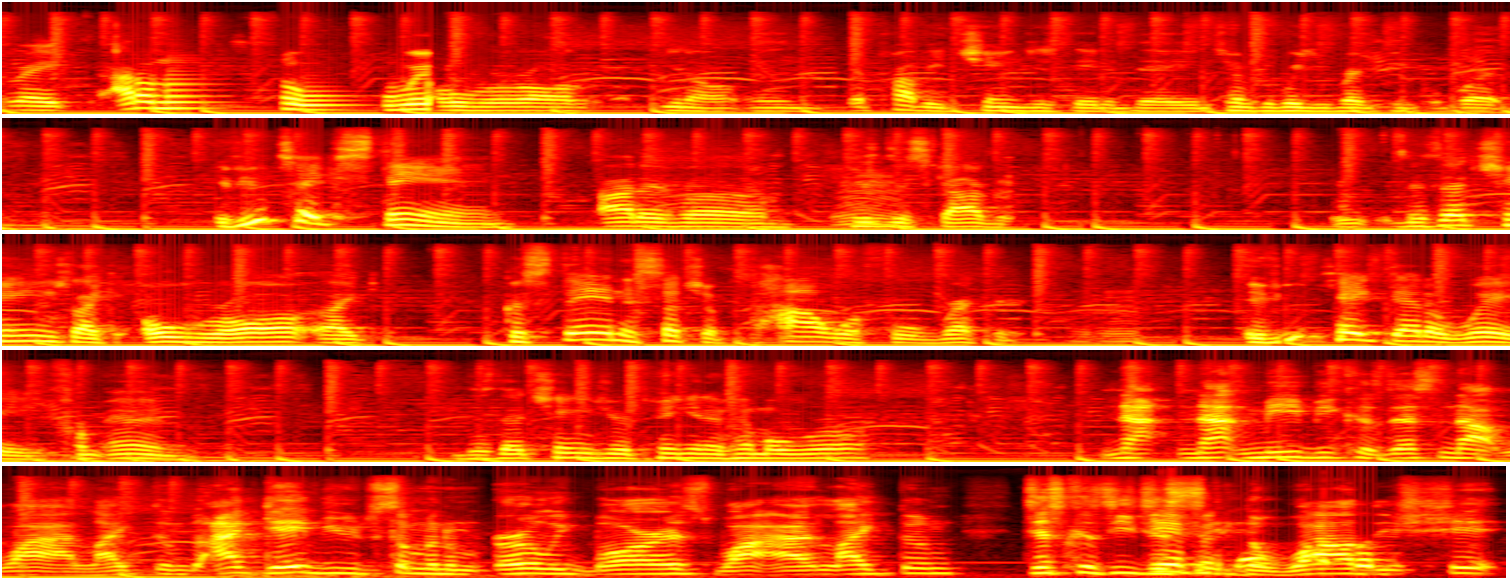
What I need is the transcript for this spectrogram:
Right. I don't know where overall, you know, and it probably changes day to day in terms of where you rank people. But if you take Stan out of uh, his Mm. discography, does that change like overall? Like, because Stan is such a powerful record. Mhm. If you take that away from M, does that change your opinion of him overall? Not not me because that's not why I liked them. I gave you some of them early bars why I liked them just because he just Yeah, said the wildest shit.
